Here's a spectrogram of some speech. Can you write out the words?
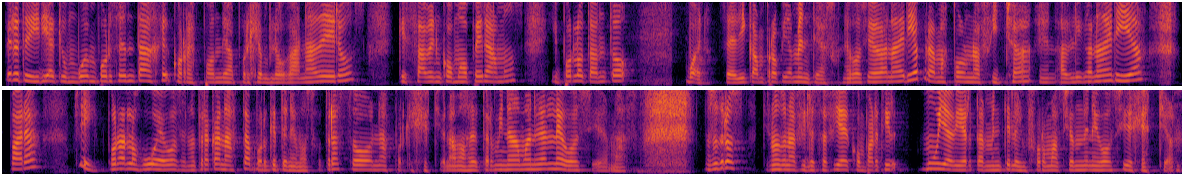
Pero te diría que un buen porcentaje corresponde a, por ejemplo, ganaderos que saben cómo operamos y por lo tanto bueno, se dedican propiamente a sus negocios de ganadería, pero además ponen una ficha en Adli Ganadería para, sí, poner los huevos en otra canasta porque tenemos otras zonas, porque gestionamos de determinada manera el negocio y demás. Nosotros tenemos una filosofía de compartir muy abiertamente la información de negocio y de gestión.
